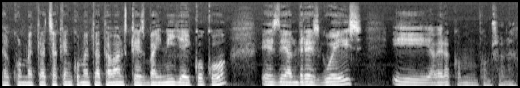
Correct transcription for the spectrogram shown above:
del curtmetratge que hem comentat abans, que és Vainilla i Coco, és d'Andrés Güells, i a veure com, com sona.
